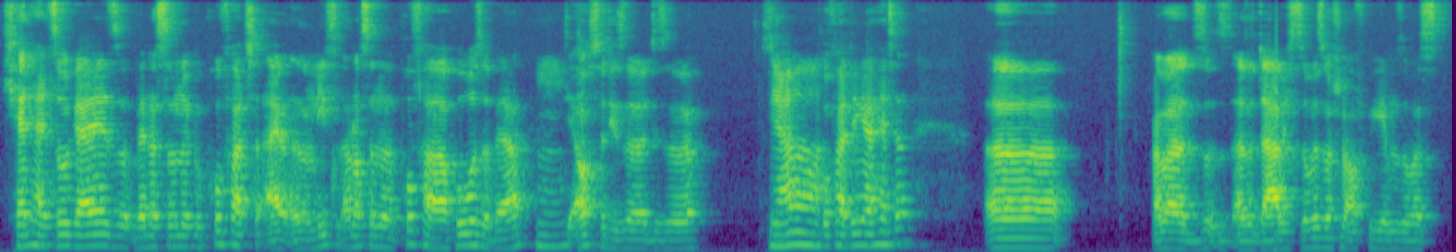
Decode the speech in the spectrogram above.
ich fände halt so geil, so, wenn das so eine gepufferte, also am liebsten auch noch so eine Pufferhose wäre, Hm. die auch so diese, diese Ja, Pufferdinger hätte. Äh, aber so, also da habe ich sowieso schon aufgegeben, sowas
